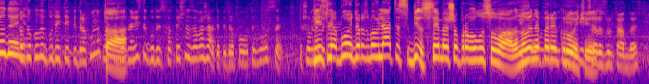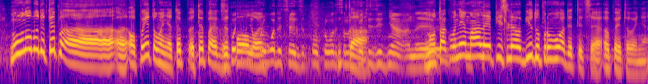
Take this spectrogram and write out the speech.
годині. Тобто, коли буде йти підрахунок, Так. ваші журналісти будуть фактично заважати підраховувати голоси. Якщо вони Після будуть розмовляти з, бі- з тими, що проголосували. Ну ви не Який це перекручуєте. результат дасть? Ну воно буде типу а, опитування, тип, типу Опитування проводиться, екзитпол проводиться на Так. протязі дня, а не... Ну так вони мали після обіду проводити це опитування.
